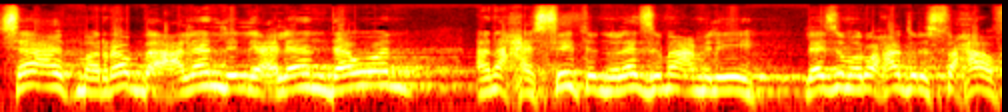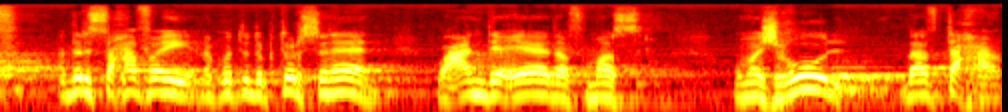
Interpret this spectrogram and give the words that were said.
ساعة ما الرب أعلن لي الإعلان دون أنا حسيت إنه لازم أعمل إيه؟ لازم أروح أدرس صحافة، أدرس صحافة إيه؟ أنا كنت دكتور سنان وعندي عيادة في مصر ومشغول. بفتح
